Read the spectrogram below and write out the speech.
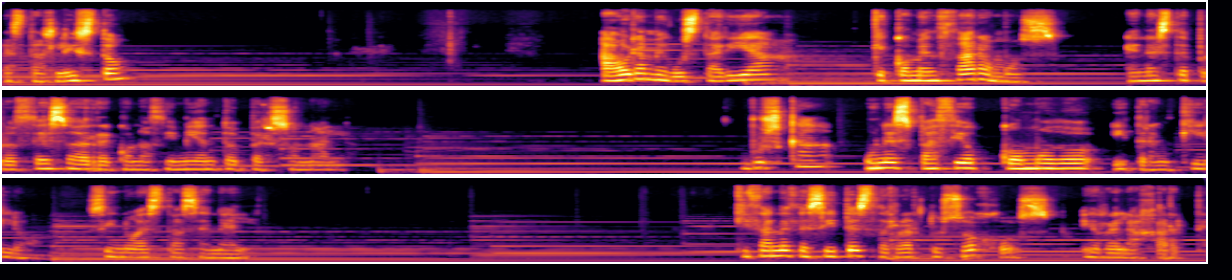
¿Estás listo? Ahora me gustaría que comenzáramos en este proceso de reconocimiento personal. Busca un espacio cómodo y tranquilo si no estás en él. Quizá necesites cerrar tus ojos y relajarte.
